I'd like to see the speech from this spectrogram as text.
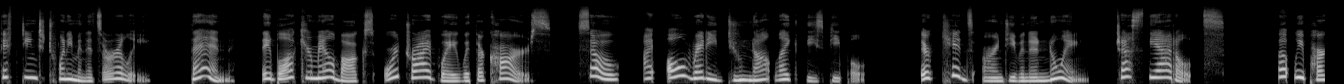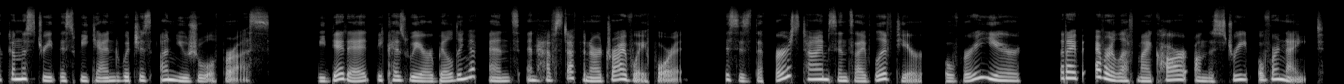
15 to 20 minutes early. Then they block your mailbox or driveway with their cars. So, I already do not like these people. Their kids aren't even annoying, just the adults. But we parked on the street this weekend, which is unusual for us. We did it because we are building a fence and have stuff in our driveway for it. This is the first time since I've lived here, over a year, that I've ever left my car on the street overnight.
